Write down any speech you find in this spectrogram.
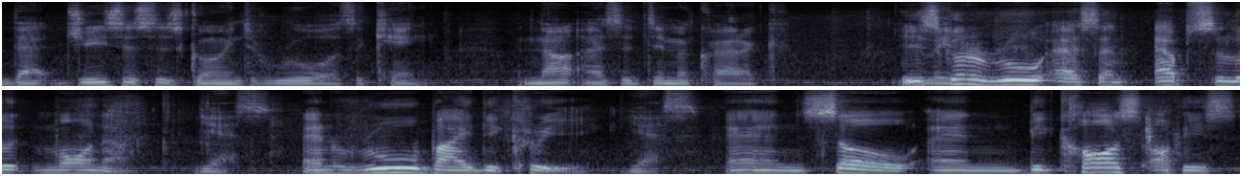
that Jesus is going to rule as a king, not as a democratic. He's going to rule as an absolute monarch Yes. and rule by decree. Yes. And so, and because of his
